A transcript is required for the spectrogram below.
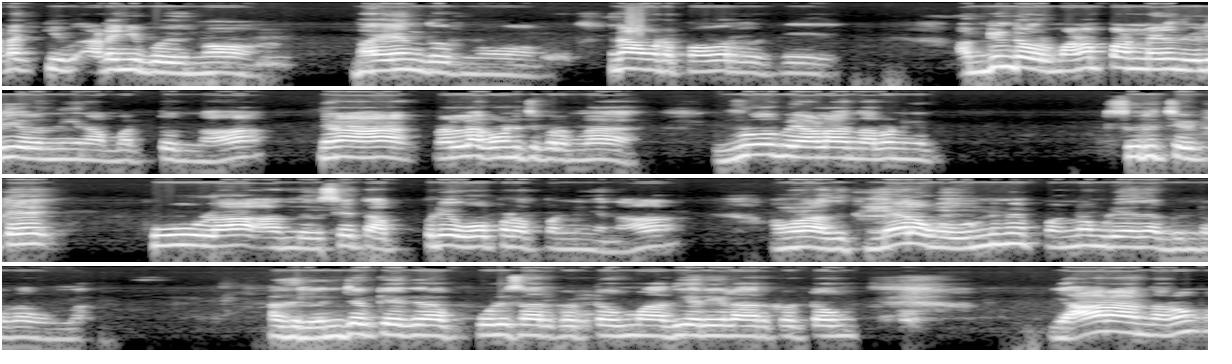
அடக்கி அடங்கி போயிடணும் பயந்துடணும். ஏன்னா அவனோட பவர் இருக்கு. அப்படின்ற ஒரு மனப்பான்மையிலேருந்து வெளியே வந்தீங்கன்னா மட்டும்தான் ஏன்னா நல்லா கவனிச்சு பாருங்களேன். இவ்வளோ பெரிய ஆளாக இருந்தாலும் நீங்கள் சிரிச்சுக்கிட்டே கூலாக அந்த விஷயத்தை அப்படியே ஓப்பன் அப் பண்ணிங்கன்னா அவங்கள அதுக்கு மேலே அவங்க ஒன்றுமே பண்ண முடியாது அப்படின்றதா உண்மை. அது லஞ்சம் கேட்குற போலீஸாக இருக்கட்டும் அதிகாரிகளாக இருக்கட்டும் யாராக இருந்தாலும்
